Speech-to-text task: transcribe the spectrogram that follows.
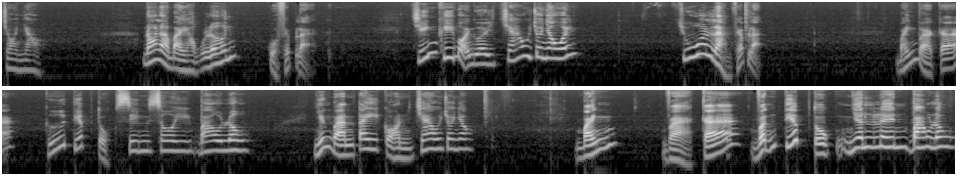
cho nhau. Đó là bài học lớn của phép lạ. Chính khi mọi người trao cho nhau ấy, Chúa làm phép lạ. Bánh và cá cứ tiếp tục sinh sôi bao lâu, những bàn tay còn trao cho nhau. Bánh và cá vẫn tiếp tục nhân lên bao lâu,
